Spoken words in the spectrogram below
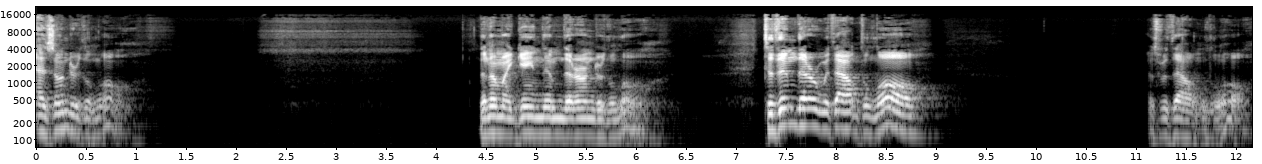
as under the law, that I might gain them that are under the law. To them that are without the law, as without law.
